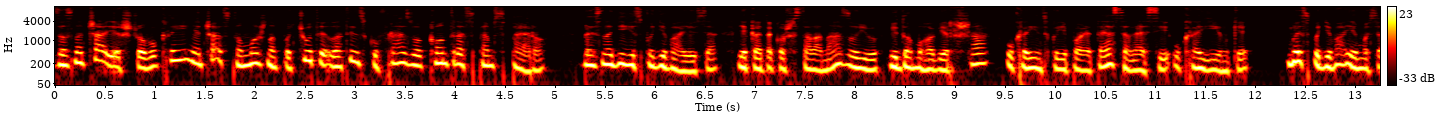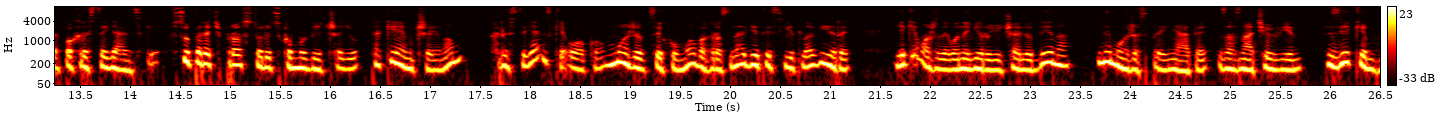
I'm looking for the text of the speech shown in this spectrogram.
зазначає, що в Україні часто можна почути латинську фразу «contra spem spero» без надії сподіваюся, яка також стала назвою відомого вірша української поетеси Лесі Українки. Ми сподіваємося по-християнськи, всупереч просто людському відчаю. Таким чином, християнське око може в цих умовах розглядіти світло віри, яке, можливо, невіруюча людина не може сприйняти, зазначив він. З яким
